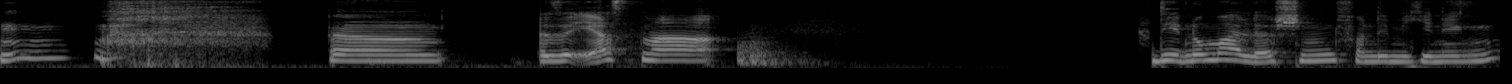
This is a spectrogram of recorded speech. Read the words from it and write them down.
ähm, also erstmal die Nummer löschen von demjenigen.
